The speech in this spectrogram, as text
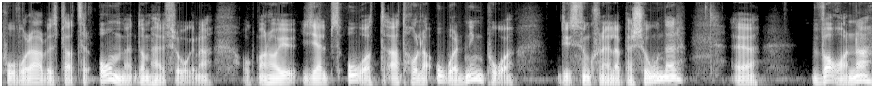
på våra arbetsplatser om de här frågorna. Och man har ju hjälpts åt att hålla ordning på dysfunktionella personer, eh, varna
